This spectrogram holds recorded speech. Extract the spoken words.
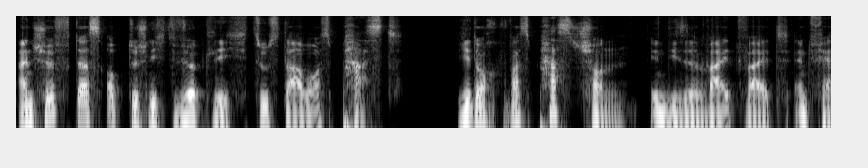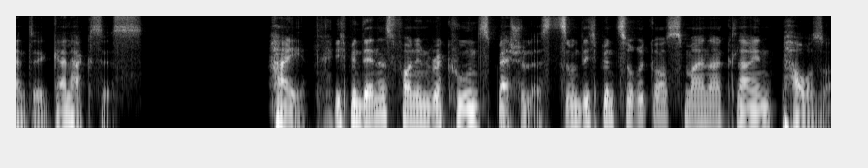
Ein Schiff, das optisch nicht wirklich zu Star Wars passt. Jedoch, was passt schon in diese weit, weit entfernte Galaxis? Hi, ich bin Dennis von den Raccoon Specialists und ich bin zurück aus meiner kleinen Pause.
